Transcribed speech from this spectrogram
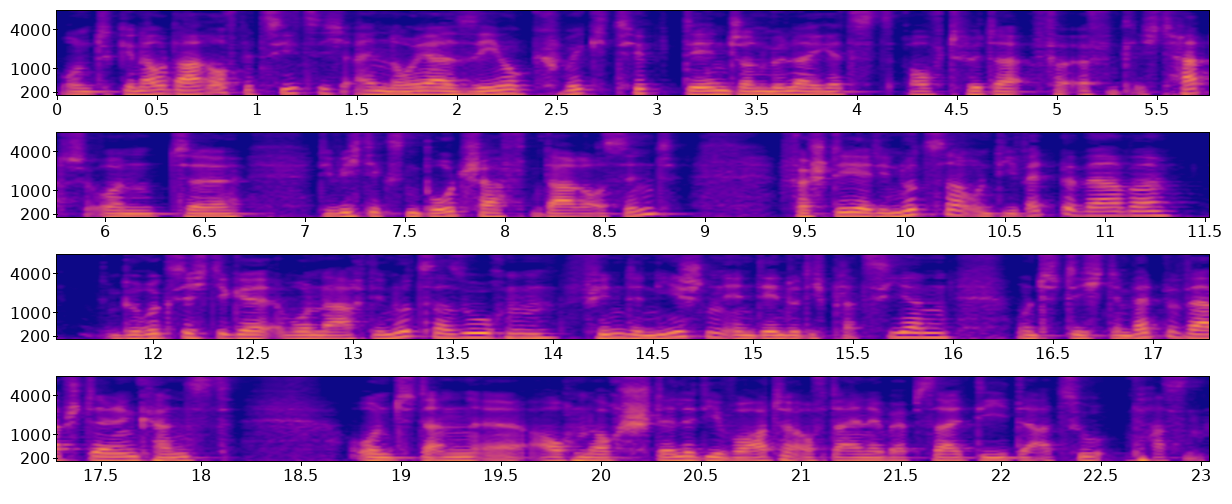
Und genau darauf bezieht sich ein neuer SEO-Quick-Tipp, den John Müller jetzt auf Twitter veröffentlicht hat. Und äh, die wichtigsten Botschaften daraus sind, verstehe die Nutzer und die Wettbewerber, berücksichtige, wonach die Nutzer suchen, finde Nischen, in denen du dich platzieren und dich dem Wettbewerb stellen kannst und dann äh, auch noch stelle die Worte auf deine Website, die dazu passen.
